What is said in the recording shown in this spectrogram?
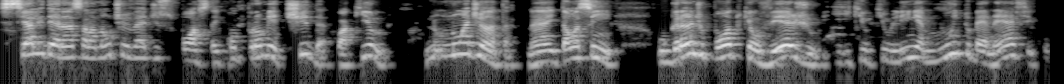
Se a liderança ela não tiver disposta e comprometida com aquilo, não, adianta, né? Então assim, o grande ponto que eu vejo e que, que o Lean é muito benéfico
